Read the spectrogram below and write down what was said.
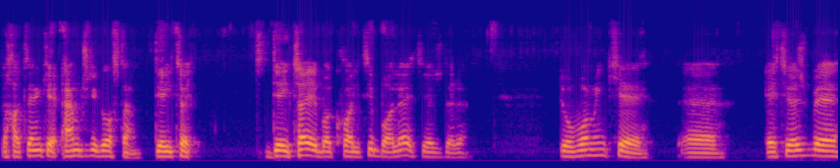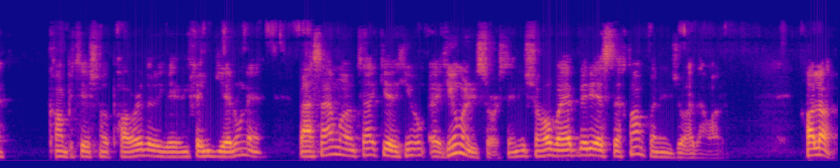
به خاطر اینکه همونجوری گفتم data data با quality بالا احتیاج داره. دوم اینکه احتیاج به computational power داره یعنی خیلی گرونه. و اصلا مهمتر که human resource یعنی شما باید بری استخدام کنید اینجا آدم ها حالا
